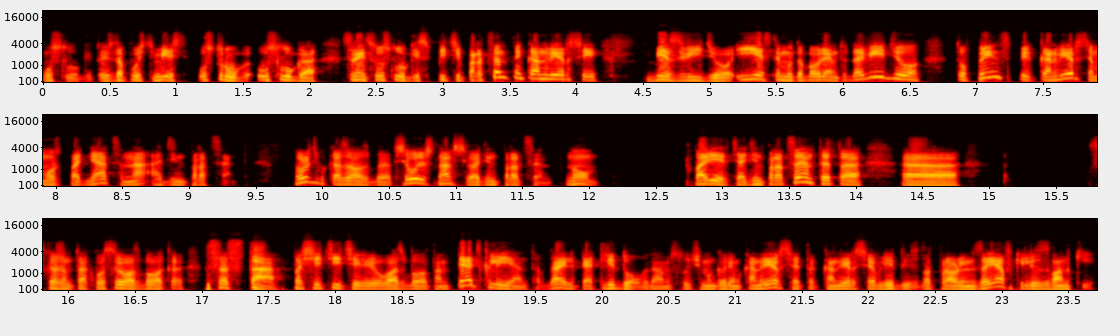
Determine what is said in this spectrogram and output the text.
услуги. То есть, допустим, есть услуга, услуга страница услуги с 5% конверсией без видео, и если мы добавляем туда видео, то, в принципе, конверсия может подняться на 1%. Вроде бы, казалось бы, всего лишь навсего 1%. Но, поверьте, 1% это э, скажем так, если у вас было со 100 посетителей, у вас было там 5 клиентов, да, или 5 лидов в данном случае, мы говорим конверсия, это конверсия в лиды, в отправленные заявки или в звонки,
